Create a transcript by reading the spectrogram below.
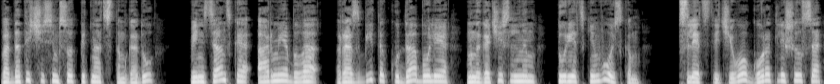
В 1715 году венецианская армия была разбита куда более многочисленным турецким войском, вследствие чего город лишился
